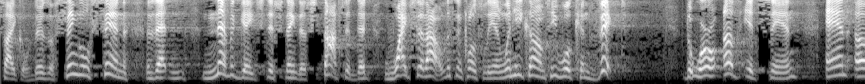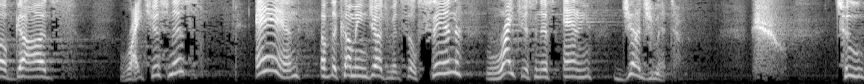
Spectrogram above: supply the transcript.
cycle. There's a single sin that navigates this thing, that stops it, that wipes it out. Listen closely. And when he comes, he will convict the world of its sin and of God's righteousness and of the coming judgment. So sin, righteousness, and judgment. Whew. Two,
